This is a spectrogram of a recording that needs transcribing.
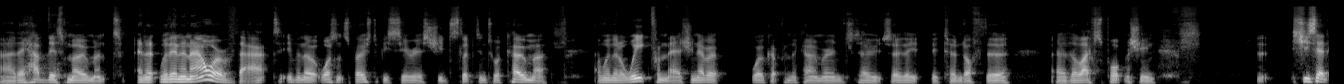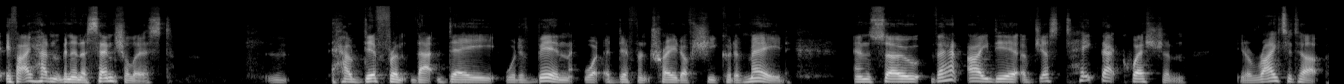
Uh, they have this moment, and within an hour of that, even though it wasn't supposed to be serious, she'd slipped into a coma, and within a week from there, she never woke up from the coma, and so so they, they turned off the uh, the life support machine. She said, "If I hadn't been an essentialist, how different that day would have been. What a different trade off she could have made." And so that idea of just take that question, you know, write it up.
